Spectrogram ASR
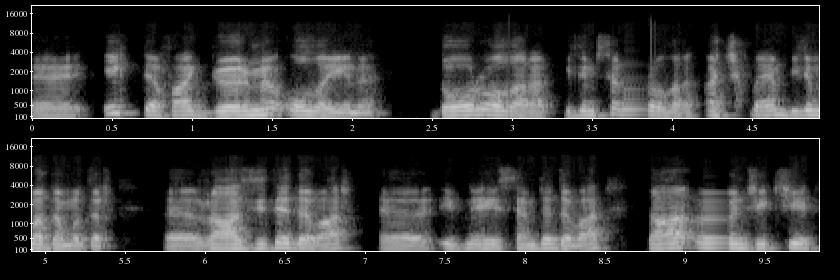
e, ilk defa görme olayını doğru olarak, bilimsel olarak açıklayan bilim adamıdır. E, Razi'de de var, e, İbni Heysem'de de var. Daha önceki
